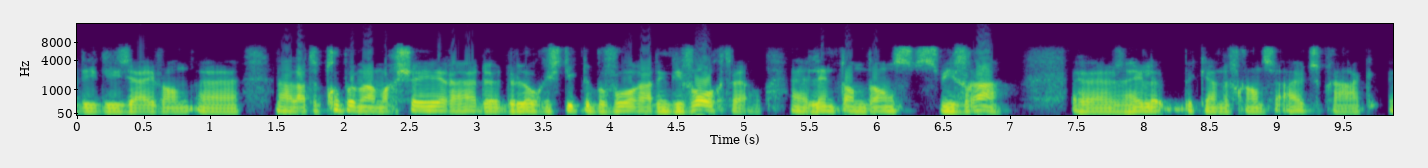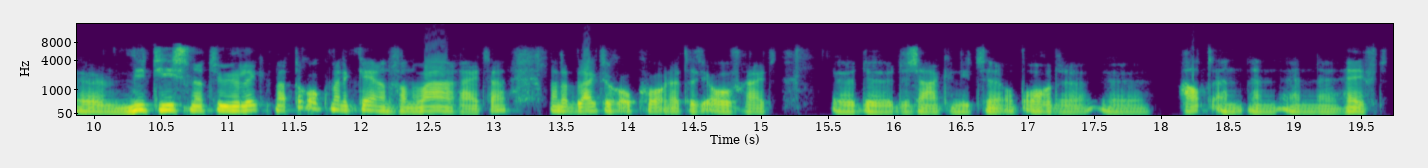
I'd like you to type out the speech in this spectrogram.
Die, die zei van, nou laat de troepen maar marcheren, de, de logistiek, de bevoorrading, die volgt wel. L'intendance suivra. Uh, dat is een hele bekende Franse uitspraak. Uh, mythisch natuurlijk, maar toch ook met een kern van waarheid. Hè? Maar dat blijkt toch ook gewoon uit dat die overheid de, de zaken niet op orde had en, en, en heeft.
